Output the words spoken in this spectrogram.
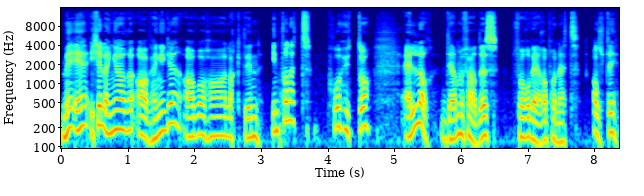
Vi er ikke lenger avhengige av å ha lagt inn internett på hytta eller der vi ferdes for å være på nett alltid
